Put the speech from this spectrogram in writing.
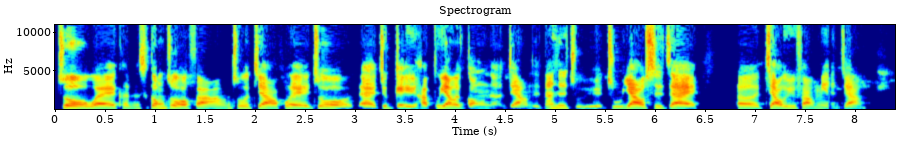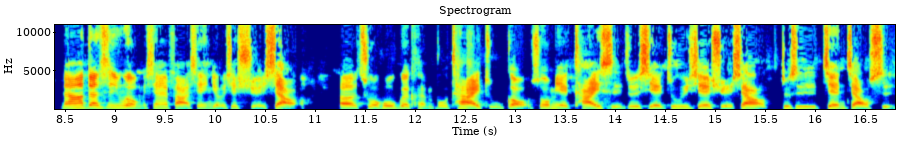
作为可能是工作房、做教会、做呃，就给予它不一样的功能这样子，但是主主要是在呃教育方面这样。那但是因为我们现在发现有一些学校，呃，除了货柜可能不太足够，所以我们也开始就是协助一些学校，就是建教室，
